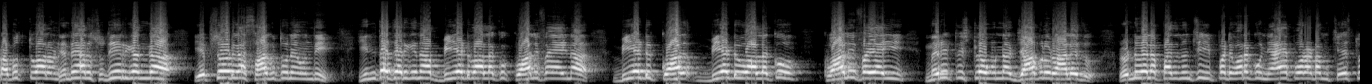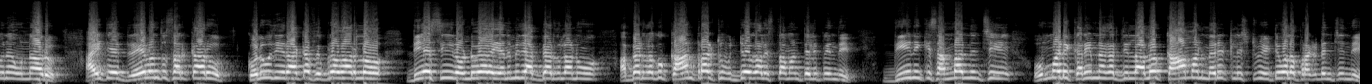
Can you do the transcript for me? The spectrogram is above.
ప్రభుత్వాలు నిర్ణయాలు సుదీర్ఘంగా ఎపిసోడ్గా సాగుతూనే ఉంది. ఇంత జరిగిన బిఎడ్ వాళ్ళకు క్వాలిఫై అయిన బిఎడ్ బిఎడ్ వాళ్ళకు క్వాలిఫై అయ్యి మెరిట్ లిస్ట్లో ఉన్న జాబులు రాలేదు. రెండు వేల పది నుంచి ఇప్పటి వరకు న్యాయ పోరాటం చేస్తూనే ఉన్నారు. అయితే రేవంత్ సర్కారు కొలువు తీరాక ఫిబ్రవరిలో డిఎస్సి రెండు వేల ఎనిమిది అభ్యర్థులను అభ్యర్థులకు కాంట్రాక్ట్ ఉద్యోగాలు ఇస్తామని తెలిపింది. దీనికి సంబంధించి ఉమ్మడి కరీంనగర్ జిల్లాలో కామన్ మెరిట్ లిస్టును ఇటీవల ప్రకటించింది.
